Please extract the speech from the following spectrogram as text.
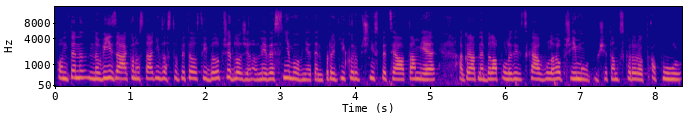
on ten nový zákon o státním zastupitelství byl předložen, on je ve sněmovně, ten protikorupční speciál tam je, akorát nebyla politická vůle ho přijmout, už je tam skoro rok a půl.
